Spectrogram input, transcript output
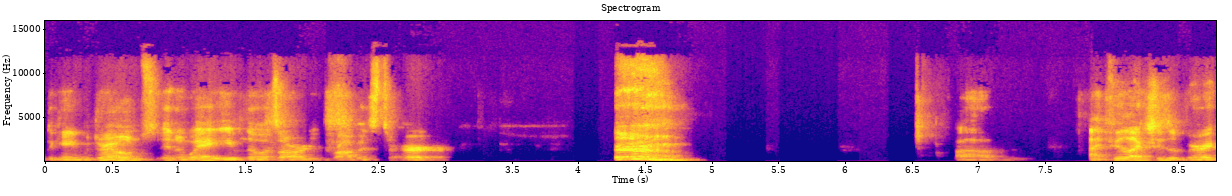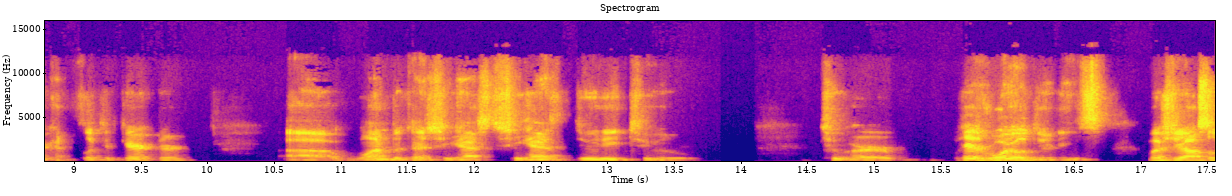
the Game of Thrones in a way, even though it's already promised to her. um, I feel like she's a very conflicted character. Uh, one because she has she has duty to to her has royal duties, but she also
